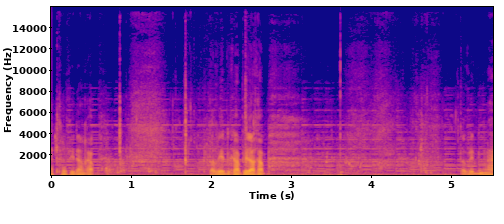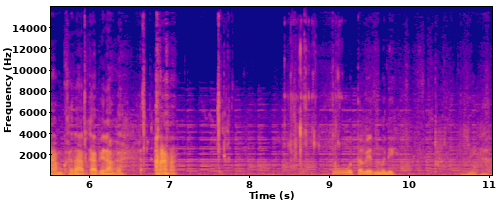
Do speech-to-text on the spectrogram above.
อ่าเถอะพี่น้องครับตะเวนครับพี่น้องครับตะเวนงามขนาดครับพี่น้องครับโอ้ตะเวนมือนี้นี่ครับ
